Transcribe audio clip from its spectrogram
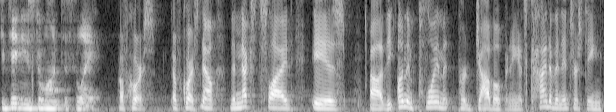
continues to want to slay. Of course, of course. Now, the next slide is uh, the unemployment per job opening. It's kind of an interesting,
